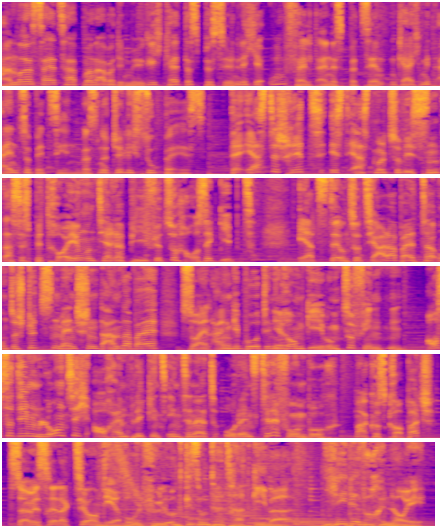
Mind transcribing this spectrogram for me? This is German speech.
Andererseits hat man aber die Möglichkeit, das persönliche Umfeld eines Patienten gleich mit einzubeziehen, was natürlich super ist. Der erste Schritt ist erstmal zu wissen, dass es Betreuung und Therapie für zu Hause gibt. Ärzte und Sozialarbeiter unterstützen Menschen dann dabei, so ein Angebot in ihrer Umgebung zu finden. Außerdem lohnt sich auch ein Blick ins Internet oder ins Telefonbuch. Markus Kropatsch, Serviceredaktion. Der Wohlfühl- und Gesundheitsratgeber. Jede Woche neu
